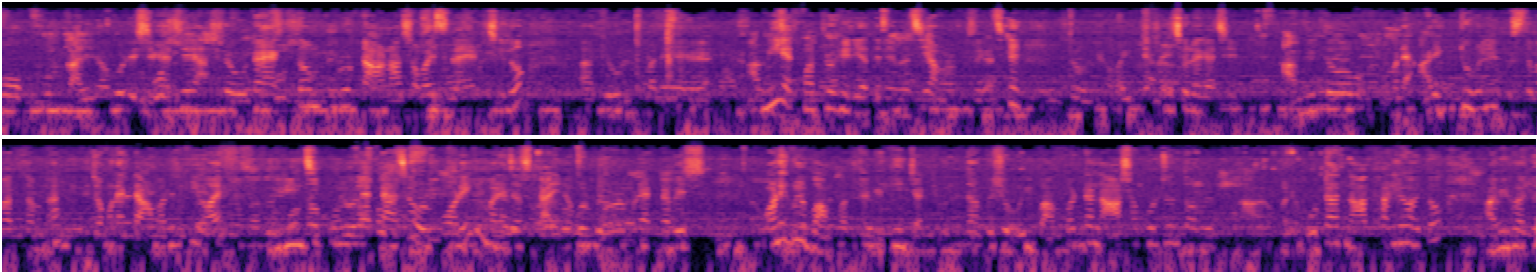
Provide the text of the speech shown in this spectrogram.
কখন কালীনগর এসে গেছে। আসলে ওটা একদম পুরো টানা সবাই স্ল্যান্ড ছিল। কেউ মানে আমি একমাত্র হেরিয়াতে নেমেছি, আমার অফিসে গেছে তো সবাই চলে গেছে। আমি তো মানে আরেকটু হলেই বুঝতে পারতাম না, কিন্তু যখন একটা আমাদের কি হয় পুল বলে একটা আছে, ওর পরেই মানে জাস্ট কালীনগর বেরোনোর পরে একটা বেশ অনেকগুলো বাম্পার থাকে, তিন চারটে কিন্তু তার বেশি ওই বাম্পারটা না আসা পর্যন্ত আমি মানে ওটা না থাকলে হয়তো আমি হয়তো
